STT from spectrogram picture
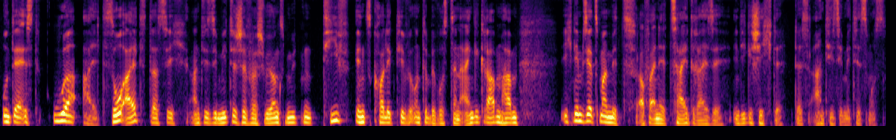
und er ist uralt, so alt, dass sich antisemitische Verschwörungsmythen tief ins kollektive Unterbewusstsein eingegraben haben. Ich nehme Sie jetzt mal mit auf eine Zeitreise in die Geschichte des Antisemitismus.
